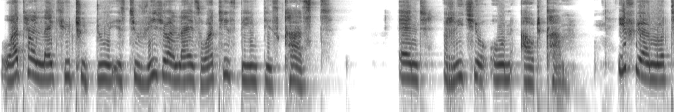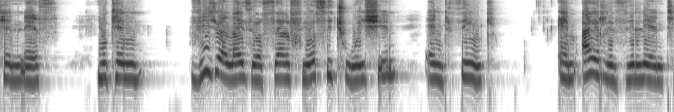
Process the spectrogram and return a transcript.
What I'd like you to do is to visualize what is being discussed and reach your own outcome. If you are not a nurse, you can visualize yourself, your situation, and think, Am I resilient?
